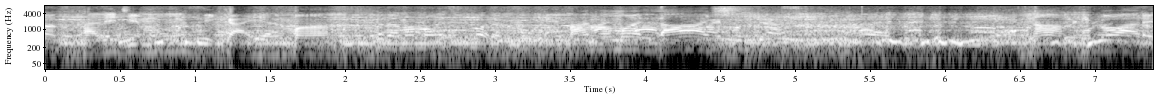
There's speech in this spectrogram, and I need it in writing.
jucat. Alege muzica, el mă... Bă, dar n-am ales culoare. Hai mă, mă, lași! Na, culoare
